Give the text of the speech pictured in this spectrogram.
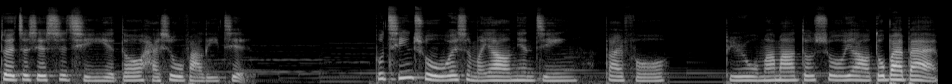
对这些事情也都还是无法理解，不清楚为什么要念经拜佛。比如我妈妈都说要多拜拜，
